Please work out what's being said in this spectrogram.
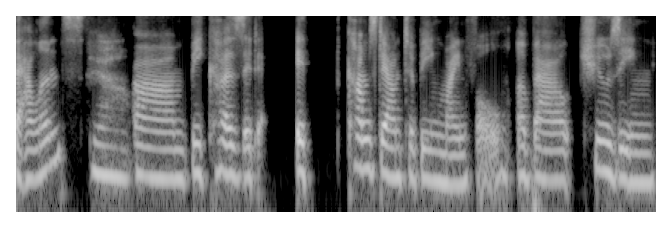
balance, yeah. um, because it, it comes down to being mindful about choosing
